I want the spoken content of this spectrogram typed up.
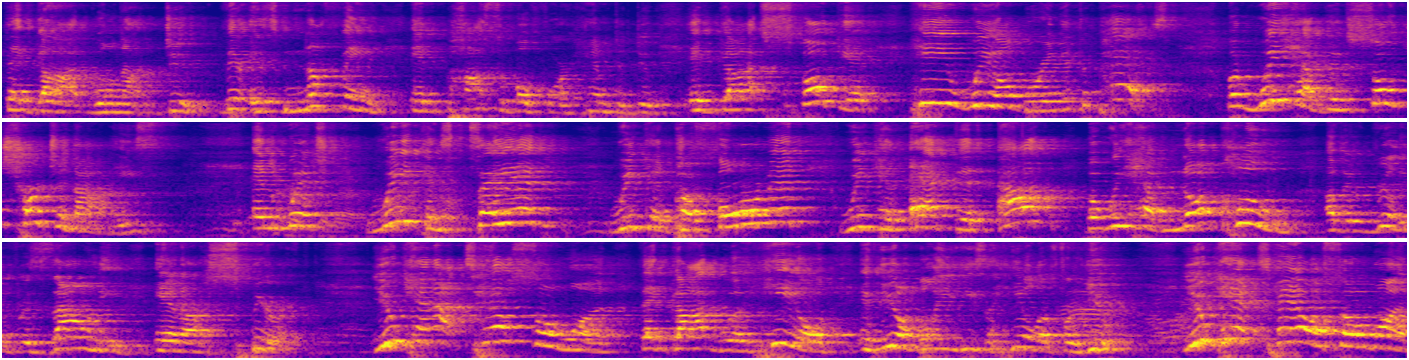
that God will not do. There is nothing impossible for him to do. If God spoke it, he will bring it to pass. But we have been so churchanized in which we can say it, we can perform it, we can act it out, but we have no clue of it really resounding in our spirit. You cannot tell someone that God will heal if you don't believe he's a healer for you. You can't tell someone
